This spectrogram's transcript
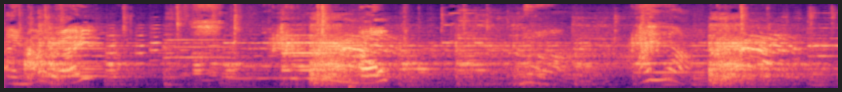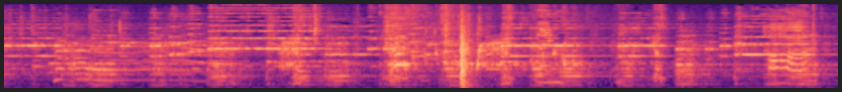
I know, right? Nope. No. I know. Thing. Haha. Uh-huh. Too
